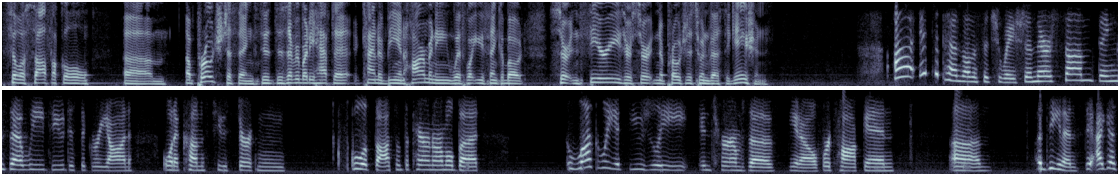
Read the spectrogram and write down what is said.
philosophical um, approach to things? Does, does everybody have to kind of be in harmony with what you think about certain theories or certain approaches to investigation? Uh, it depends on the situation. There are some things that we do disagree on when it comes to certain school of thoughts with the paranormal, but luckily it's usually in terms of, you know, if we're talking um, uh, demons. I guess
